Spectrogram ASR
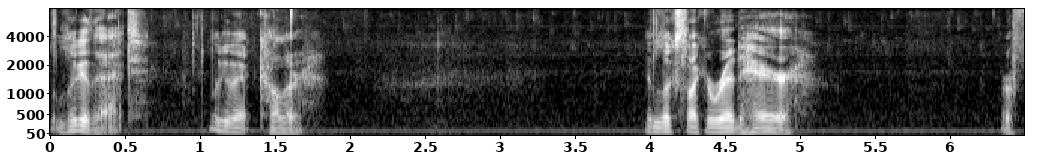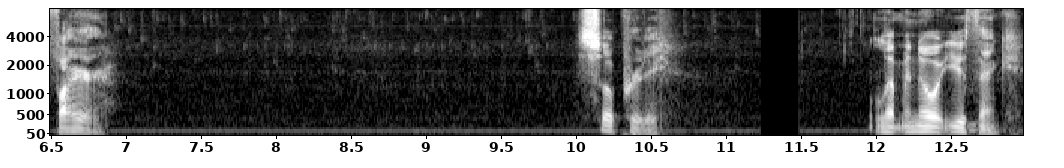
But look at that. Look at that color. It looks like a red hair or fire. So pretty. Let me know what you think.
